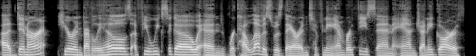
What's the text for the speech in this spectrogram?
Uh, dinner here in Beverly Hills a few weeks ago, and Raquel Leviss was there, and Tiffani Amber Thiessen, and Jennie Garth,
